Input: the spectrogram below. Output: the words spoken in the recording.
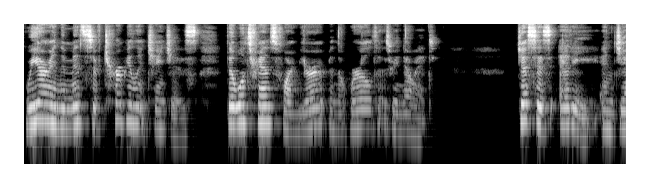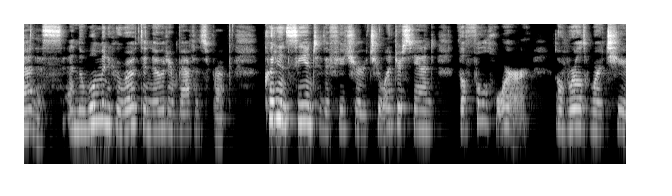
We are in the midst of turbulent changes that will transform Europe and the world as we know it. Just as Etty and Janusz and the woman who wrote the note in Ravensbrück couldn't see into the future to understand the full horror of World War II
